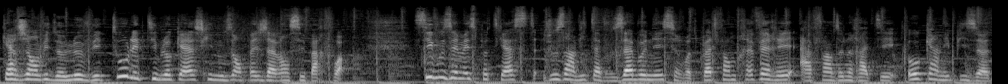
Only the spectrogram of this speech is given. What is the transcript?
car j'ai envie de lever tous les petits blocages qui nous empêchent d'avancer parfois. Si vous aimez ce podcast, je vous invite à vous abonner sur votre plateforme préférée afin de ne rater aucun épisode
